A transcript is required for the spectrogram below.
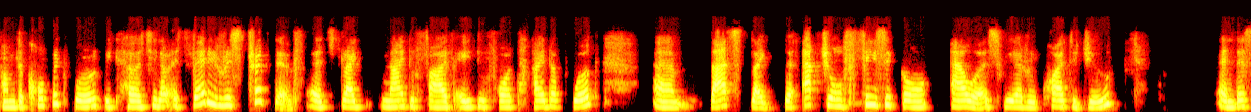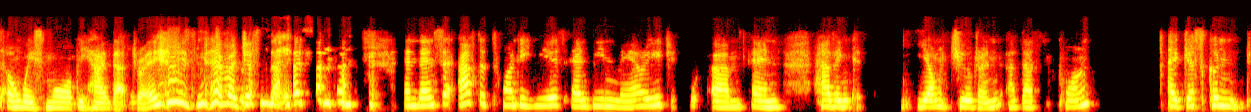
from the corporate world because you know it's very restrictive. It's like nine to five eight to four type of work. Um, that's like the actual physical hours we are required to do. And there's always more behind that, right? it's never just that. and then so after 20 years and being married um, and having young children at that point, I just couldn't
